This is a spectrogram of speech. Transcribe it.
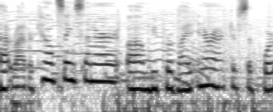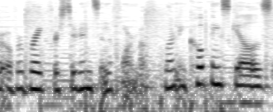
at Rider Counseling Center, um, we provide interactive support over break for students in the form of learning coping skills,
